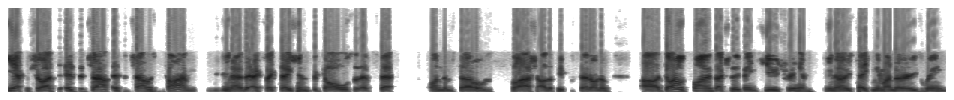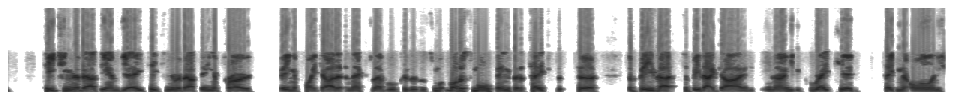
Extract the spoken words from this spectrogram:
Yeah, for sure. It's, it's a chal- it's a challenging time. You know, the expectations, the goals that they've set on themselves slash other people set on them. Uh, Donald Sloan's actually been huge for him. You know, he's taking him under his wing, teaching him about the NBA, teaching him about being a pro, being a point guard at the next level. Because there's a sm- lot of small things that it takes to, to to be that to be that guy. And you know, he's a great kid, taking it all on his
